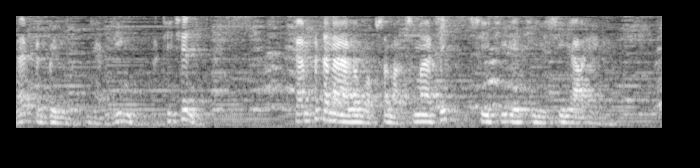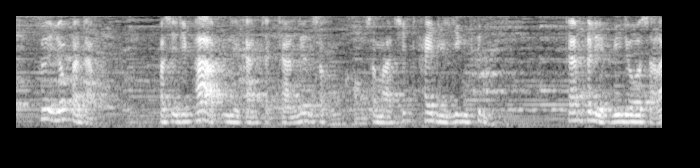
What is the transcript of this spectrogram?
และเป็นประโยชน์อย่างยิ่งอาทิเช่น การพัฒนาระบบสมัครสมาชิก CTAT CRM เพื่อยกระดับ ประสิทธิภาพในการจัดการเรื่องสมองของสมาชิกให้ดียิ่งขึ้น การผลิตวิดีโอสาร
